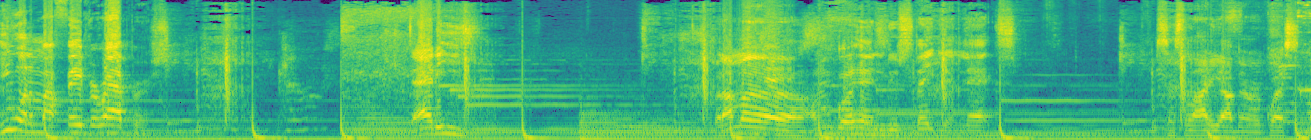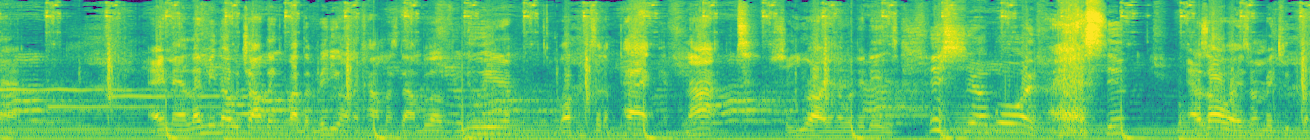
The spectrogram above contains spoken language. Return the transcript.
He one of my favorite rappers. That easy. But I'm uh I'm gonna go ahead and do statement next. Since a lot of y'all been requesting that. Hey man, let me know what y'all think about the video in the comments down below. If you're new here, welcome to the pack. If not, sure you already know what it is. It's your boy Fastin. As always, remember to keep the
